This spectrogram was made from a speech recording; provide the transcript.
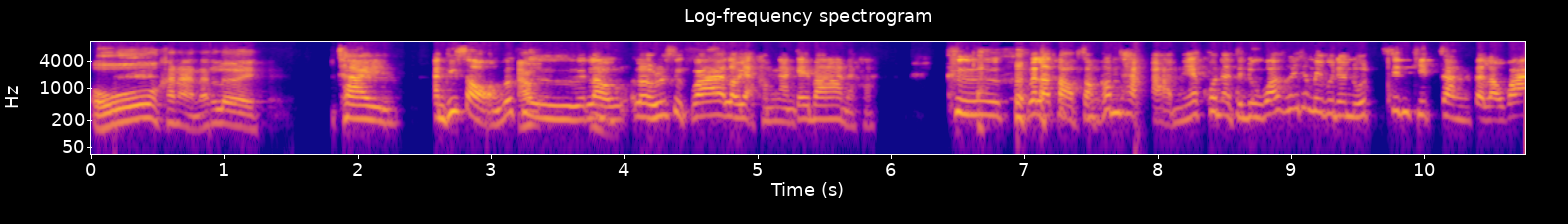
โอ้ขนาดนั้นเลย ใช่ อันที่สองก็คือเราเรารู้สึกว่าเราอยากทำงานใกล้บ้านนะคะ คือเวลาตอบสองคำถามเนี้ยคนอาจจะดูว่าเฮ้ยทำไมบุญนุชสิ้นคิดจัง แต่เราว่า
